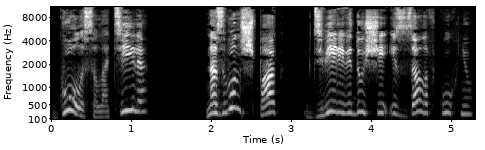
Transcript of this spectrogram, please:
голоса Латиля, на звон шпаг к двери, ведущей из зала в кухню,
